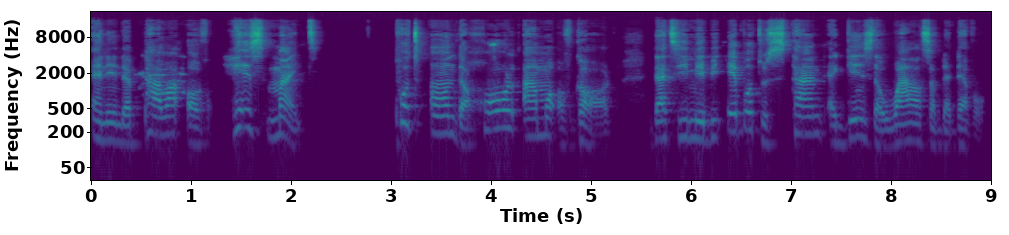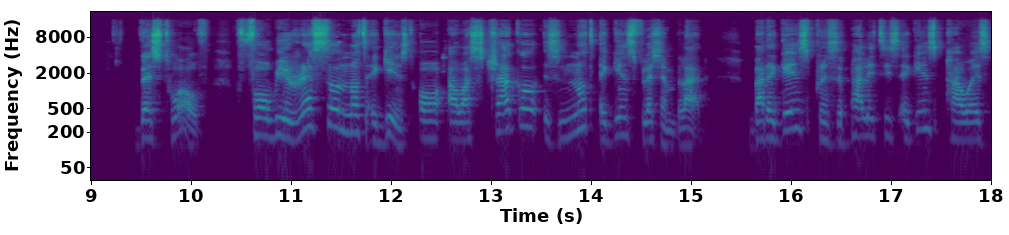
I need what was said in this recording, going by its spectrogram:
and in the power of his might. Put on the whole armor of God that he may be able to stand against the wiles of the devil. Verse 12 For we wrestle not against, or our struggle is not against flesh and blood, but against principalities, against powers,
